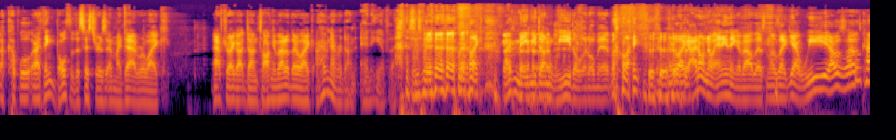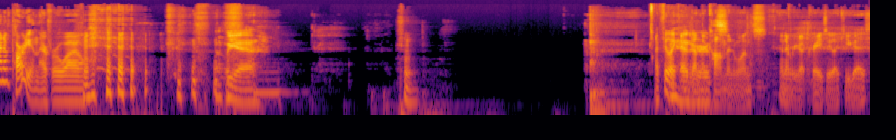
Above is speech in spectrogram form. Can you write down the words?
a couple, I think both of the sisters and my dad were like, after I got done talking about it, they're like, I've never done any of that. They're like, I've maybe done weed a little bit, but like, they're like, I don't know anything about this. And I was like, yeah, we, I was, I was kind of partying there for a while. Oh yeah. I feel like I've head done the common ones. I never got crazy like you guys.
